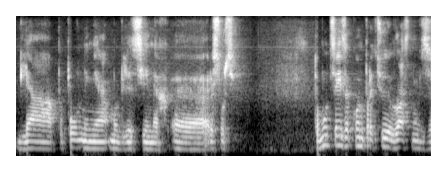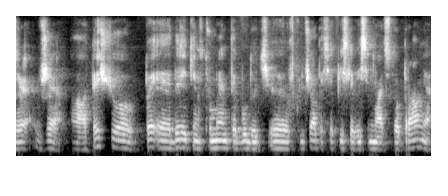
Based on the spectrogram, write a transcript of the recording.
для поповнення мобілізаційних е, ресурсів. Тому цей закон працює власне вже вже. А те, що е, деякі інструменти будуть е, включатися після 18 травня,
